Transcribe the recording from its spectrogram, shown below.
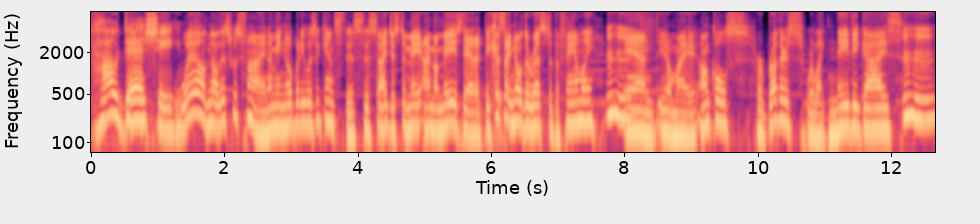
How dare she? Well, no, this was fine. I mean, nobody was against this. This I just ama- I'm amazed at it because I know the rest of the family, and you know my uncles, her brothers were like Navy guys, Mm-hmm.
